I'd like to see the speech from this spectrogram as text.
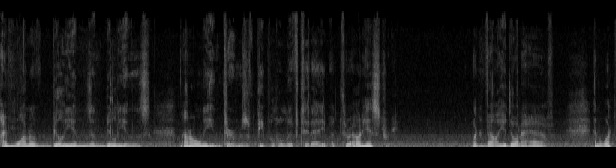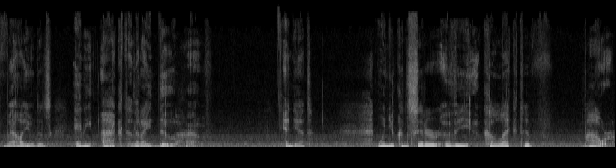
I'm one of billions and billions, not only in terms of people who live today, but throughout history. What value do I have? And what value does any act that I do have? And yet, when you consider the collective power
